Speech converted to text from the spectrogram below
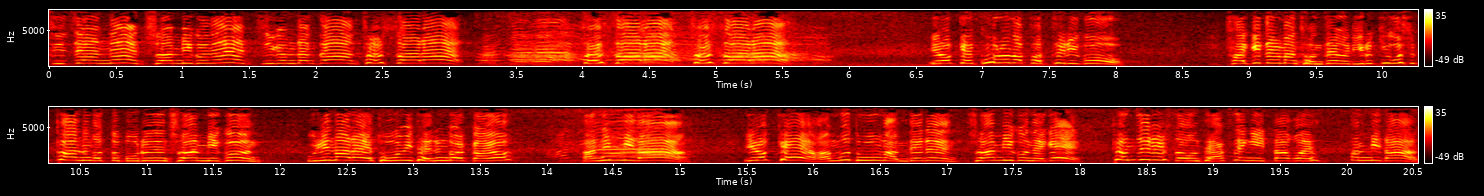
지지 않는 주한미군은 지금 당장 철수하라! 철수하라! 철수하라! 이렇게 코로나 퍼뜨리고 자기들만 전쟁을 일으키고 싶어 하는 것도 모르는 주한미군 우리나라에 도움이 되는 걸까요? 아닙니다. 이렇게 아무 도움 안 되는 주한미군에게 편지를 써온 대학생이 있다고 해- 합니다.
